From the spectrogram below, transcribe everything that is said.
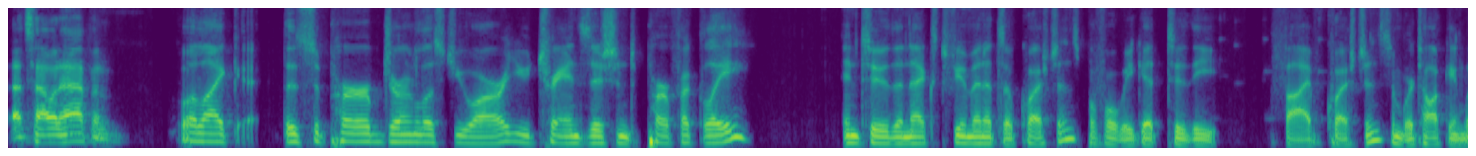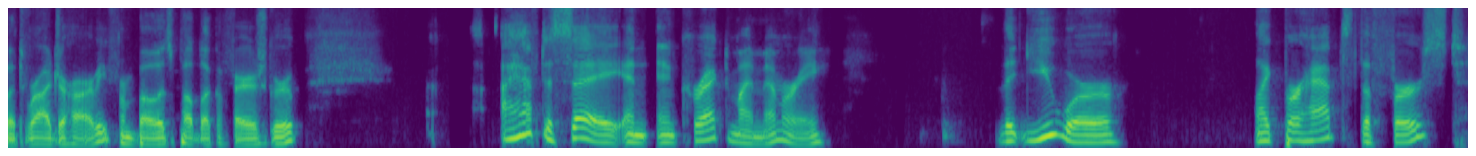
that's how it happened. Well, like the superb journalist you are, you transitioned perfectly into the next few minutes of questions before we get to the five questions. And we're talking with Roger Harvey from Bose Public Affairs Group. I have to say, and, and correct my memory, that you were like perhaps the first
